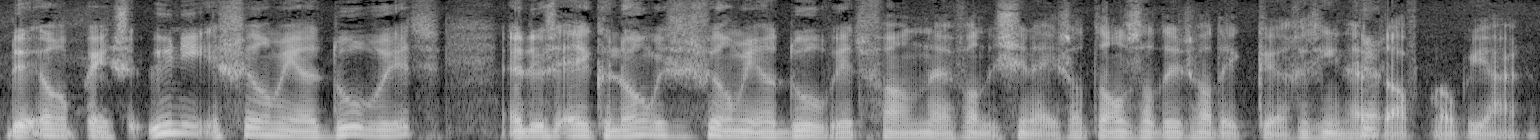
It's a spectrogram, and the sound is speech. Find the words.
De Europese Unie is veel meer het doelwit. En dus economisch is veel meer het doelwit van, uh, van de Chinezen. Althans, dat is wat ik uh, gezien heb ja. de afgelopen jaren.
